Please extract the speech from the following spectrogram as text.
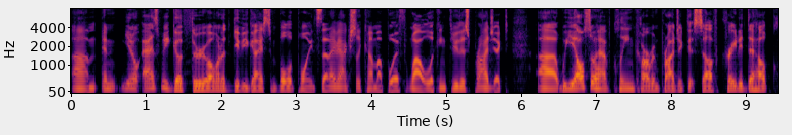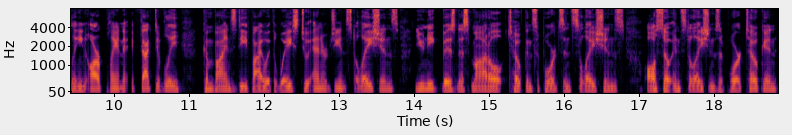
Um, and, you know, as we go through, I want to give you guys some bullet points that I've actually come up with while looking through this project. Uh, we also have Clean Carbon Project itself, created to help clean our planet effectively, combines DeFi with waste to energy installations, unique business model, token supports installations, also installation support token,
